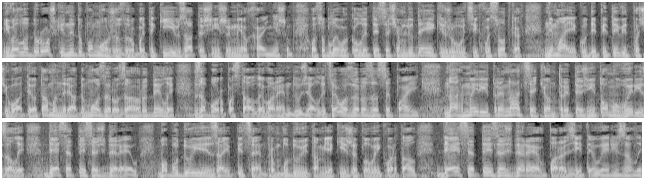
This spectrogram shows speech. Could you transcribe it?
І велодорожки не допоможуть зробити Київ затишнішим і охайнішим. Особливо коли тисячам людей, які живуть в цих висотках, немає куди піти відпочивати. Отам он рядом озеро загородили, забор поставили, в оренду взяли. Це озеро засипають. На гмирі 13, он три тижні тому вирізали 10 тисяч дерев, бо будує за епіцентром, будують там якийсь житловий квартал. 10 тисяч дерев паразити вирізали.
